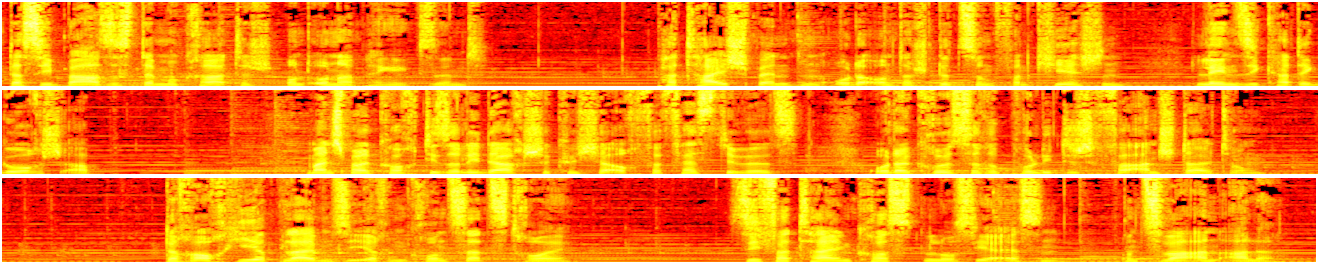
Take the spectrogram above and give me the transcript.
dass sie basisdemokratisch und unabhängig sind. Parteispenden oder Unterstützung von Kirchen lehnen sie kategorisch ab. Manchmal kocht die solidarische Küche auch für Festivals oder größere politische Veranstaltungen. Doch auch hier bleiben sie ihrem Grundsatz treu. Sie verteilen kostenlos ihr Essen, und zwar an alle.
